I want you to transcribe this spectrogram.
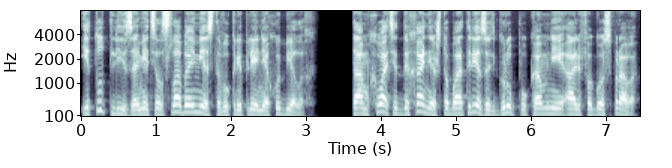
и тут Ли заметил слабое место в укреплениях у белых. Там хватит дыхания, чтобы отрезать группу камней Альфа-Го справа.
